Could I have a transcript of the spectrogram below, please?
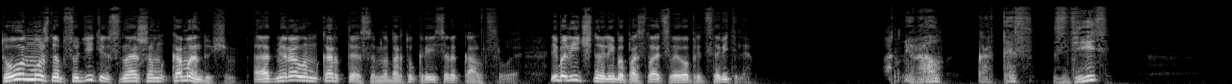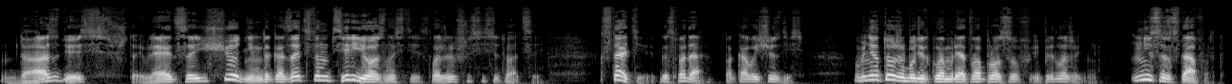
то он может обсудить их с нашим командующим, адмиралом Кортесом на борту крейсера Карлсруэ, либо лично, либо послать своего представителя. Адмирал Кортес здесь? Да, здесь, что является еще одним доказательством серьезности сложившейся ситуации. Кстати, господа, пока вы еще здесь, у меня тоже будет к вам ряд вопросов и предложений. Мистер Стаффорд,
